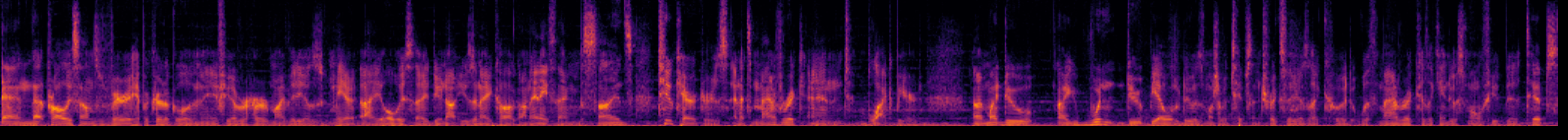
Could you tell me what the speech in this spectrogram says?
and that probably sounds very hypocritical of me if you ever heard my videos. Me, I always say do not use an ACOG on anything besides two characters, and it's Maverick and Blackbeard. Now, I might do I wouldn't do be able to do as much of a tips and tricks video as I could with Maverick because I can do a small few bit of tips,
